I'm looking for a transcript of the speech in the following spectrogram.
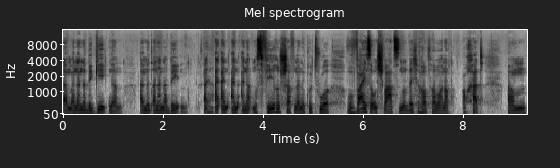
ähm, einander begegnen, äh, miteinander beten. Ja. Ein, ein, eine Atmosphäre schaffen, eine Kultur, wo Weiße und Schwarzen und welche Hautfarbe man auch, auch hat, ähm,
